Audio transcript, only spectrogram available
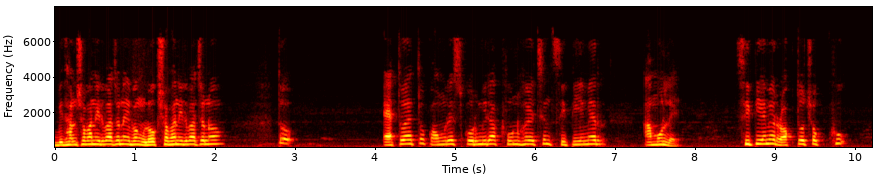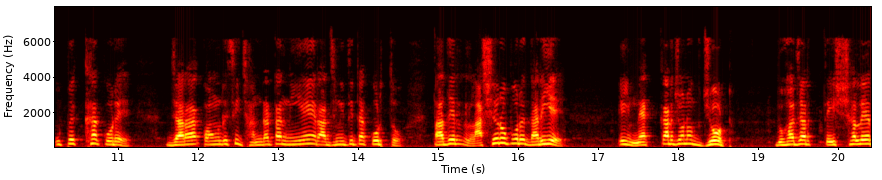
বিধানসভা নির্বাচনে এবং লোকসভা নির্বাচনেও। তো এত এত কংগ্রেস কর্মীরা খুন হয়েছেন সিপিএম এর আমলে। সিপিএম এর রক্তচক্ষু উপেক্ষা করে যারা কংগ্রেসি ঝান্ডাটা নিয়ে রাজনীতিটা করত, তাদের লাশের ওপরে দাঁড়িয়ে এই ন্যাক্কারজনক জোট দু হাজার তেইশ সালের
